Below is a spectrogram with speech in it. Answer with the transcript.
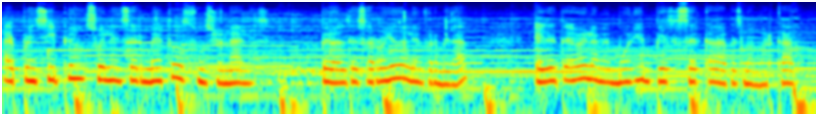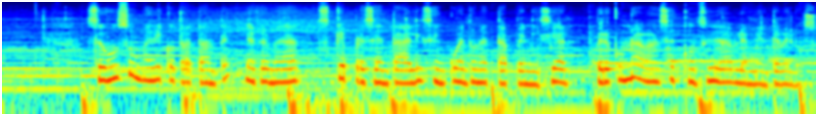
Al principio suelen ser métodos funcionales, pero al desarrollo de la enfermedad, el deterioro de la memoria empieza a ser cada vez más marcado. Según su médico tratante, la enfermedad que presenta Alice se encuentra en una etapa inicial, pero con un avance considerablemente veloz.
